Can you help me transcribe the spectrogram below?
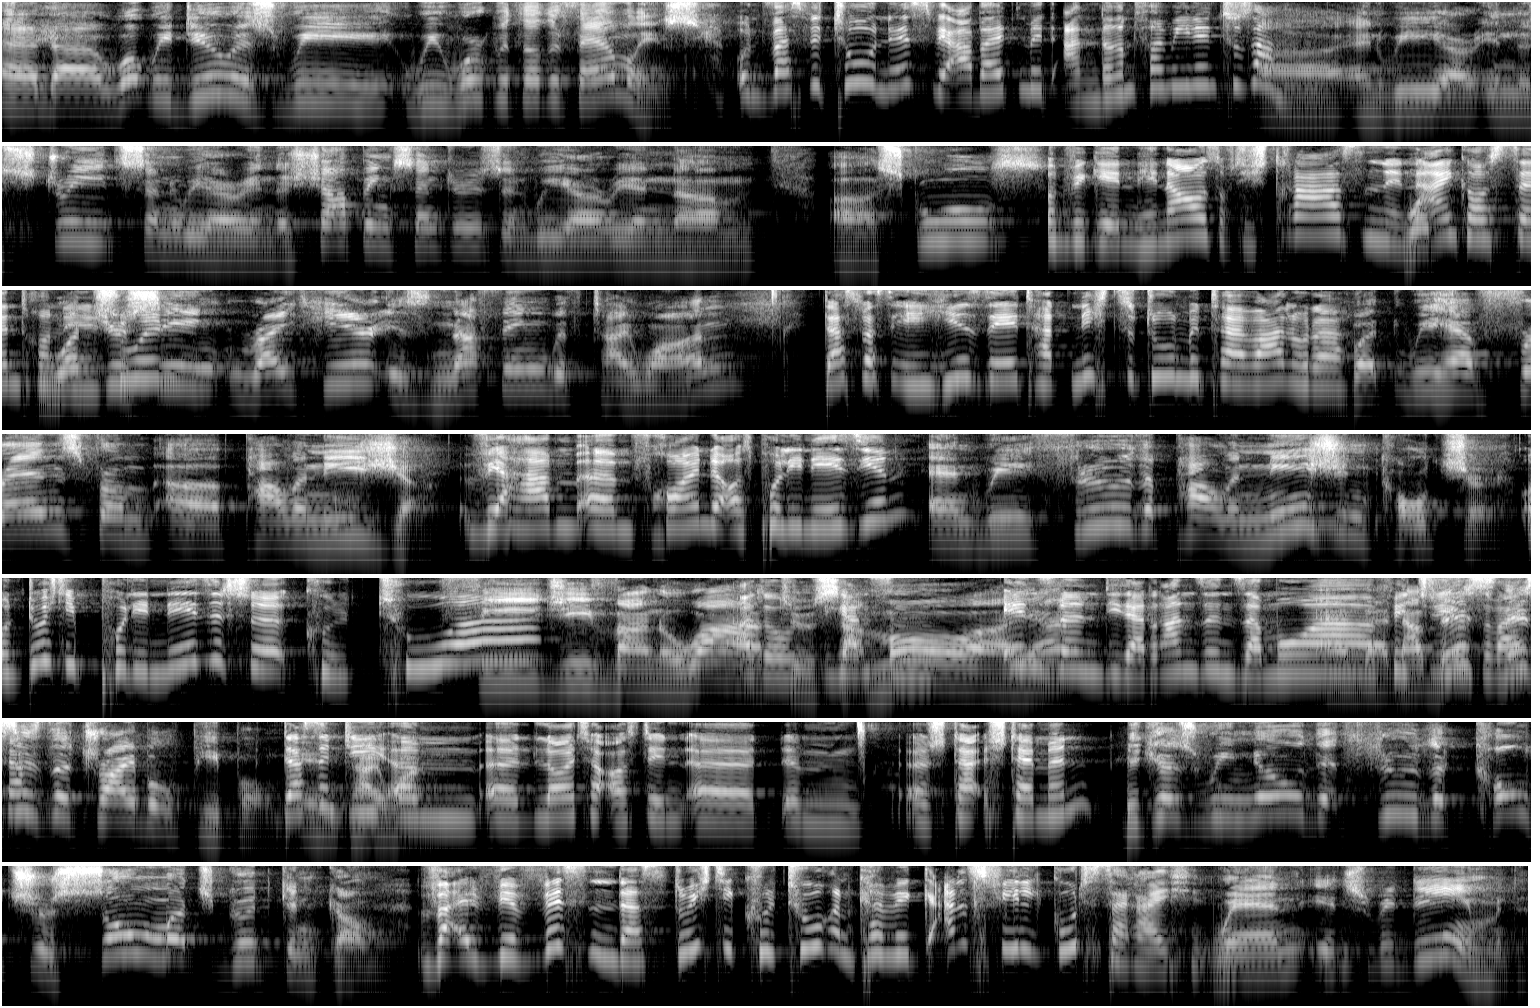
And uh, what we do is we, we work with other families. Und was wir tun ist, wir arbeiten mit anderen Familien zusammen. Uh, and we are in the streets and we are in the shopping centers and we are in um, uh, schools. Und wir gehen hinaus auf die Straßen, in What- Einkaufszentren, in What den you're Schulen. seeing right here is nothing with Taiwan, Das, was ihr hier seht, hat nichts zu tun mit Taiwan oder but we have friends from uh, Polynesia. wir haben ähm, Freunde aus Polynesien And we, through the Polynesian culture, und durch die polynesische Kultur, Fiji, Vanuatu, also die Samoa, ganzen yeah? Inseln, die da dran sind, Samoa, And, uh, now Fiji und this, so this weiter. is the tribal people Das in sind die ähm, äh, Leute aus den äh, ähm, äh, Stämmen, Because we know that through the culture, so much good can come weil wir wissen, dass durch die Kulturen können wir ganz viel Gutes erreichen, when it's redeemed.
